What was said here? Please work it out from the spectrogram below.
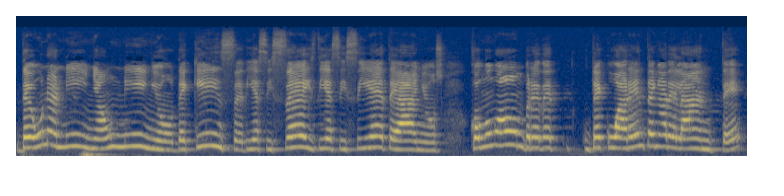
de una niña, un niño de 15, 16, 17 años, con un hombre de, de 40 en adelante,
